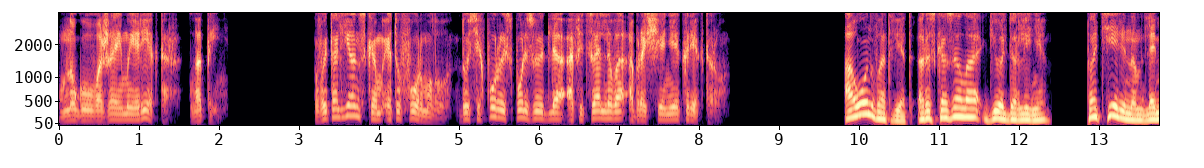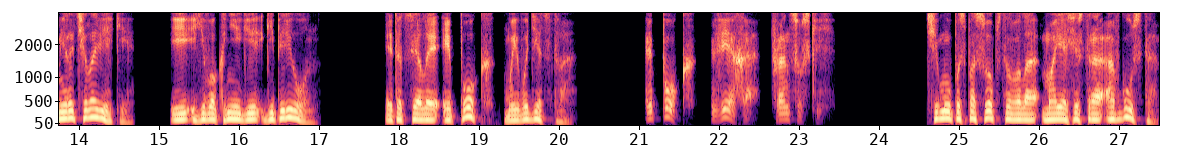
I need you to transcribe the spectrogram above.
многоуважаемый ректор, латынь. В итальянском эту формулу до сих пор используют для официального обращения к ректору. А он в ответ рассказал о Гёльдерлине, потерянном для мира человеке, и его книге «Гиперион». Это целая эпок моего детства. Эпок, веха, французский чему поспособствовала моя сестра Августа.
